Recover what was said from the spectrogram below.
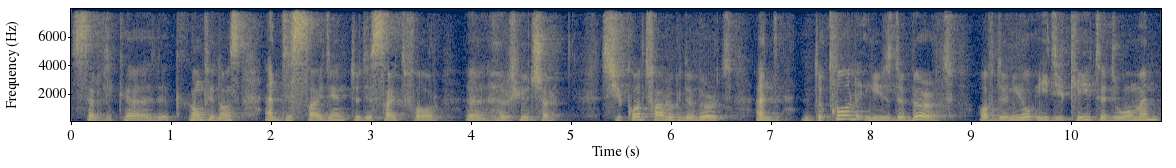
self-confidence and deciding to decide for uh, her future. She called Farouk the birth, and the call is the birth of the new educated woman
